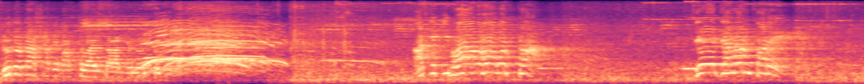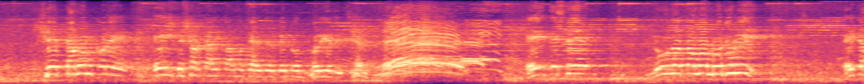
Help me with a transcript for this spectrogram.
দ্রুততার সাথে বাস্তবায়ন করার জন্য আজকে কি ভয়াবহ অবস্থা? যে যেমন পারে সে তেমন করে এই বেসরকারি কর্মচারীদের বেতন ধরিয়ে দিচ্ছেন। এই দেশে ন্যূনতম মজুরি এইটা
